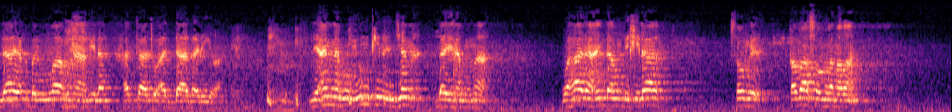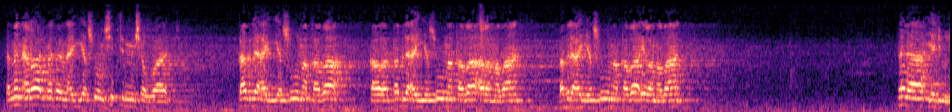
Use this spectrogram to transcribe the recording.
لا يقبل الله نافلة حتى تؤدى فريضة لأنه يمكن الجمع بينهما. وهذا عندهم بخلاف صوم قضاء صوم رمضان. فمن أراد مثلا أن يصوم ست من شوال قبل أن يصوم قضاء قبل أن يصوم قضاء رمضان. قبل أن يصوم قضاء رمضان. فلا يجوز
